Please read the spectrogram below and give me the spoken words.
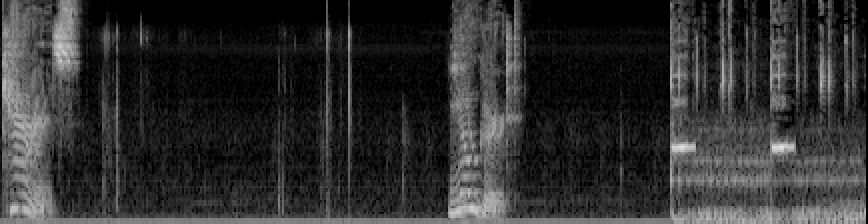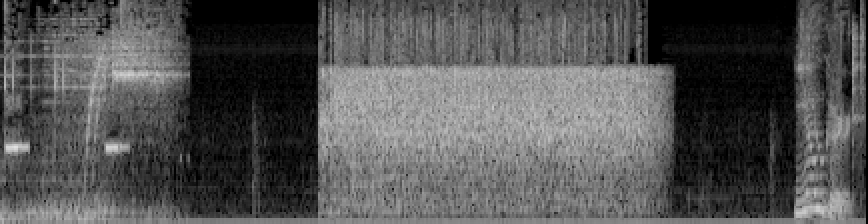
carrots, yogurt, yogurt,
